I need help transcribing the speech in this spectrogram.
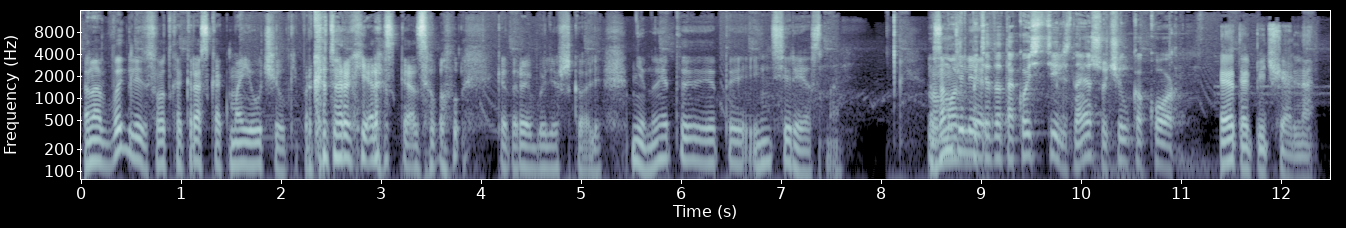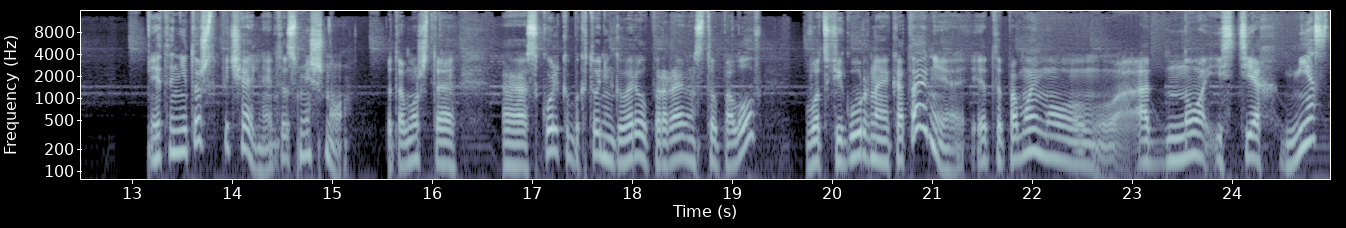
Она выглядит вот как раз как мои училки, про которых я рассказывал, которые были в школе. Не, ну это, это интересно. Ну, может деле... быть, это такой стиль, знаешь, училка кор. Это печально. Это не то, что печально, это смешно. Потому что Э, сколько бы кто ни говорил про равенство полов, вот фигурное катание — это, по-моему, одно из тех мест,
